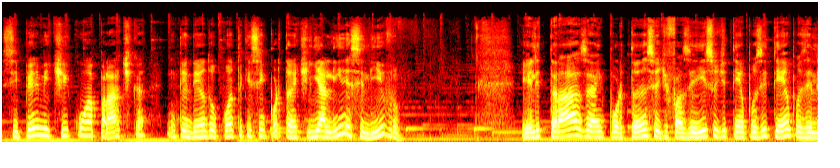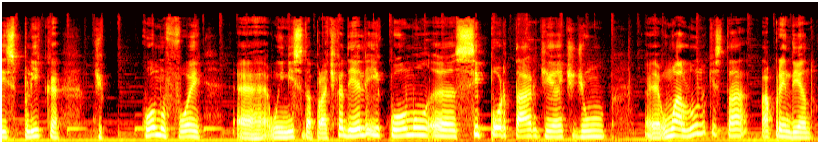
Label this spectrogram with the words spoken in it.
se permitir com a prática, entendendo o quanto que isso é importante. E ali nesse livro, ele traz a importância de fazer isso de tempos e tempos, ele explica de como foi é, o início da prática dele e como é, se portar diante de um, é, um aluno que está aprendendo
